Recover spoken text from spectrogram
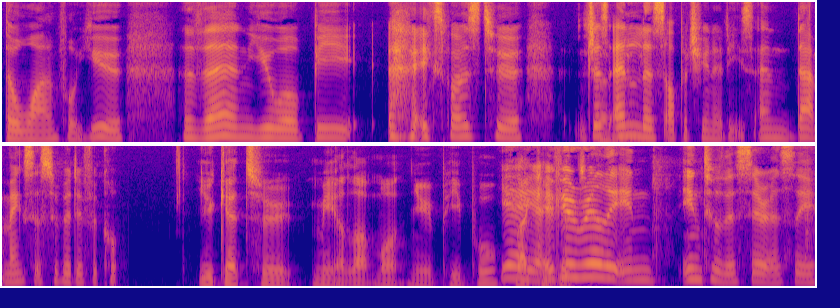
the one for you then you will be exposed to just So endless opportunities and that makes it super difficult you get to meet a lot more new people. yeah Like yeah you if you're really in into this seriously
